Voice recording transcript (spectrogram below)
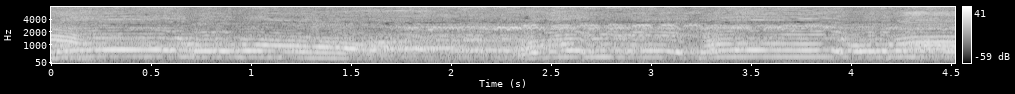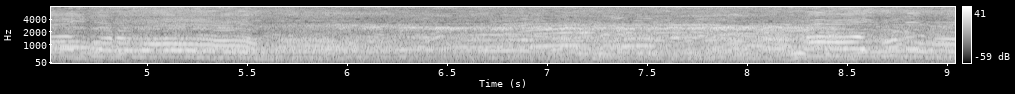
জয় বড়মা! সবাই মিলে জয় বড়মা! জয় বড় মা জয় বড় মা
